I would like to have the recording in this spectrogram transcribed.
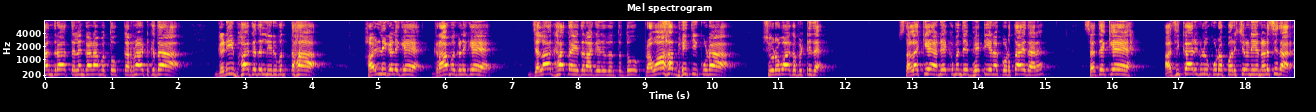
ಆಂಧ್ರ, ತೆಲಂಗಾಣ ಮತ್ತು ಕರ್ನಾಟಕದ ಗಡಿ ಭಾಗದಲ್ಲಿರುವಂತಹ ಹಳ್ಳಿಗಳಿಗೆ, ಗ್ರಾಮಗಳಿಗೆ ಜಲಾಘಾತ ಎದುರಾಗಿರುವಂಥದ್ದು ಪ್ರವಾಹ ಭೀತಿ ಕೂಡ ಶುರುವಾಗಬಿಟ್ಟಿದೆ. ಸ್ಥಳಕ್ಕೆ ಅನೇಕ ಮಂದಿ ಭೇಟಿಯನ್ನು ಕೊಡ್ತಾ ಇದ್ದಾರೆ. ಸದ್ಯಕ್ಕೆ ಅಧಿಕಾರಿಗಳು ಕೂಡ ಪರಿಶೀಲನೆ ನಡೆಸಿದ್ದಾರೆ.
